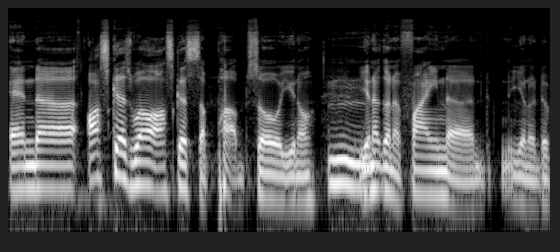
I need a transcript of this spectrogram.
and uh, Oscars, well, Oscars a pub, so you know Mm. you're not gonna find uh, you know the,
